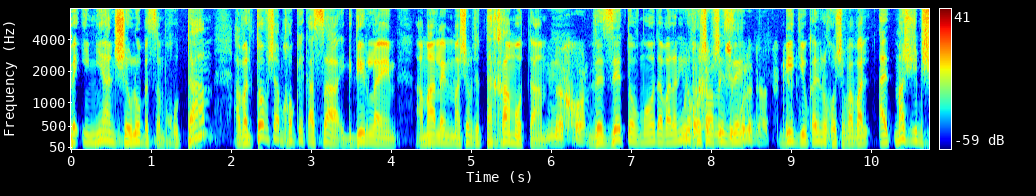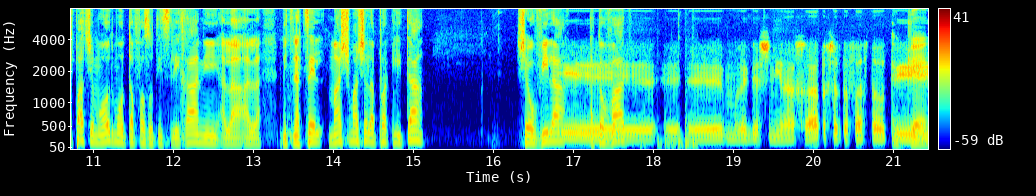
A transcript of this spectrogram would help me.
בעניין שהוא לא בסמכותם, אבל טוב שהמחוקק עשה, הגדיר להם, אמר להם מה שאומרים, תחם אותם. נכון. וזה טוב מאוד, אבל אני לא חושב שזה... הוא תחם את כן. בדיוק, אני לא חושב, אבל משהו, משפט שמאוד מאוד תפס אותי, סליחה, אני על ה... על... מתנצל, מה שמה של הפרקליטה? שהובילה התובעת? אה, אה, אה, רגע, שנייה אחת, עכשיו תפסת אותי כן.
